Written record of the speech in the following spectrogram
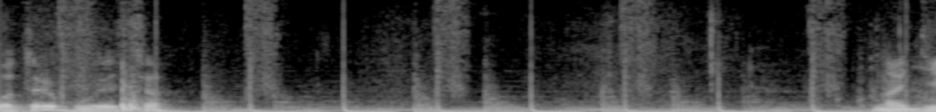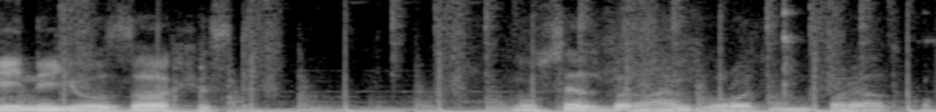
Потребується надійний його захист. Ну все, збираємо в зворотньому порядку.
